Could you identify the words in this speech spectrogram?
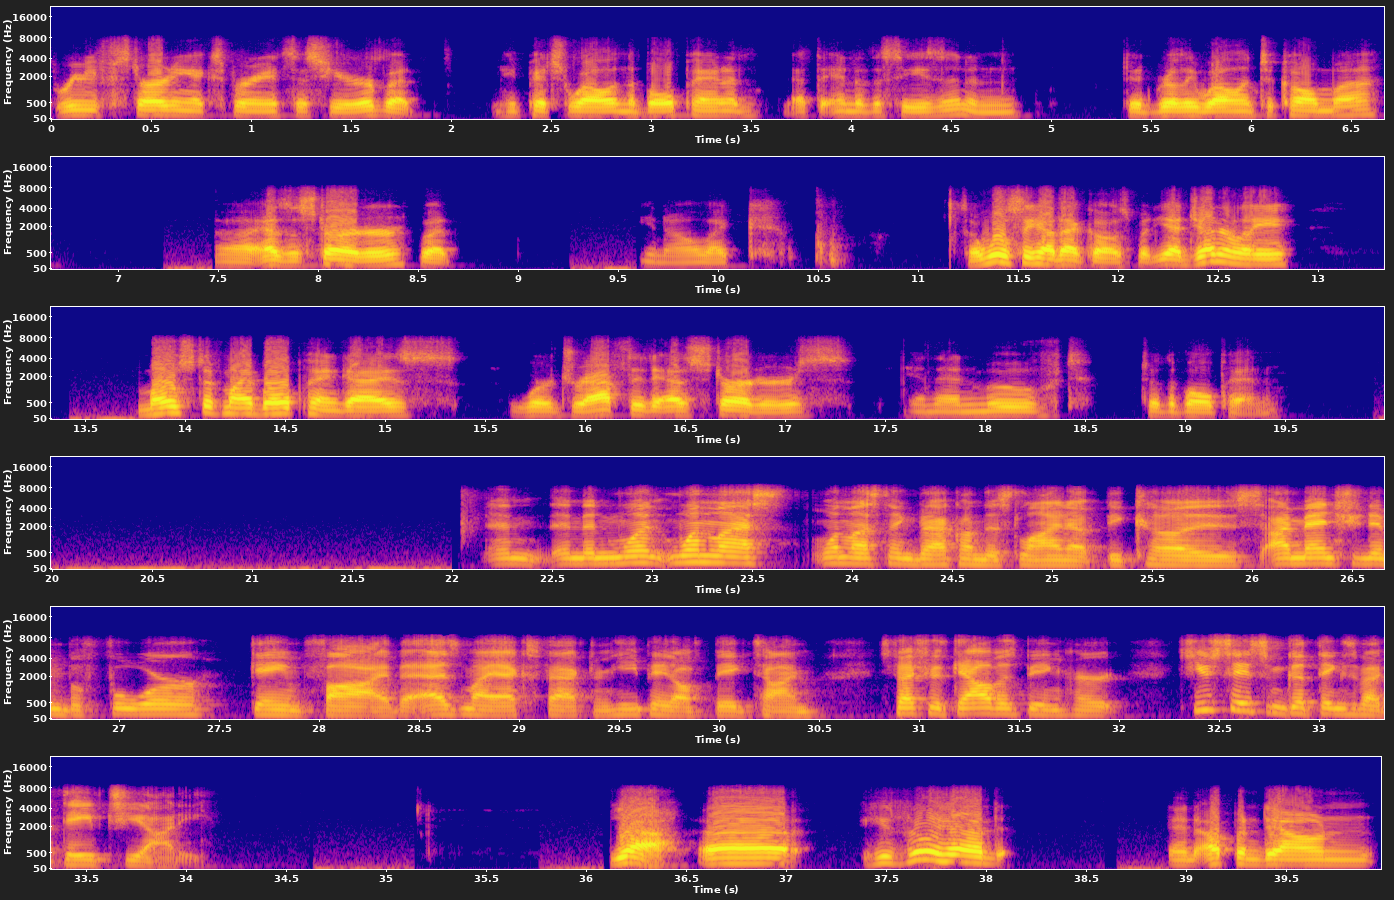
brief starting experience this year, but he pitched well in the bullpen at the end of the season and did really well in Tacoma uh, as a starter. But you know, like, so we'll see how that goes. But yeah, generally, most of my bullpen guys were drafted as starters and then moved to the bullpen. And and then one one last one last thing back on this lineup because I mentioned him before game five as my X factor and he paid off big time, especially with Galvez being hurt. You say some good things about Dave Ciotti? Yeah, uh, he's really had an up and down.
